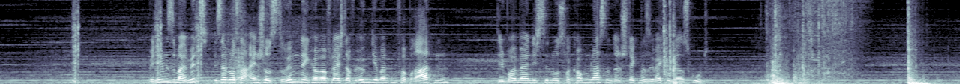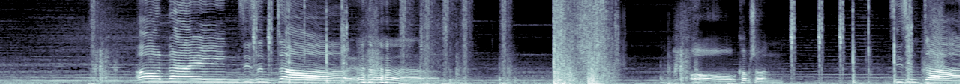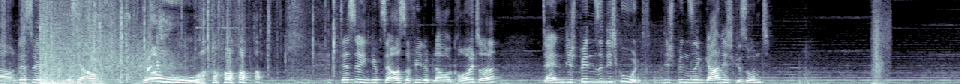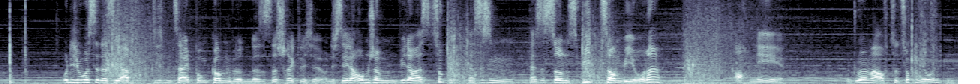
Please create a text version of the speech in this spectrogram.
Wir nehmen sie mal mit. Ist ja bloß noch ein Schuss drin. Den können wir vielleicht auf irgendjemanden verbraten. Den wollen wir ja nicht sinnlos verkommen lassen. Und dann stecken wir sie weg und dann ist gut. Oh nein, sie sind da. oh, komm schon. Sie sind da. Und deswegen ist ja auch... Wow! deswegen gibt es ja auch so viele blaue Kräuter. Denn die Spinnen sind nicht gut. Die Spinnen sind gar nicht gesund. Und ich wusste, dass sie ab diesem Zeitpunkt kommen würden. Das ist das Schreckliche. Und ich sehe da oben schon wieder was zucken. Das ist ein... Das ist so ein Speed-Zombie, oder? Ach nee. Und du hör mal auf zu zucken hier unten.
